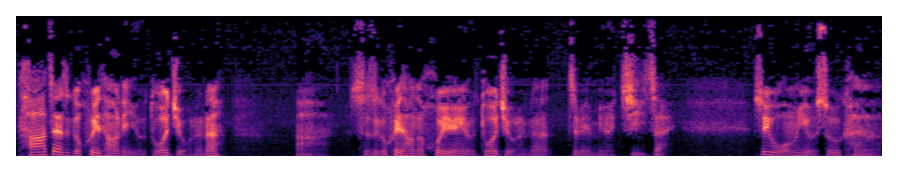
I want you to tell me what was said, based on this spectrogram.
他在这个会堂里有多久了呢？啊，是这个会堂的会员有多久了呢？这边没有记载。所以我们有时候看，啊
